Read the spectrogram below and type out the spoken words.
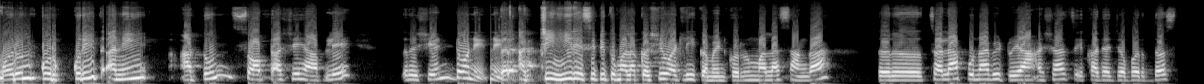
वरून कुरकुरीत आणि आतून सॉफ्ट असे हे आपले रशियन डोनेट तर आजची ही रेसिपी तुम्हाला कशी वाटली ही कमेंट करून मला सांगा. तर चला पुन्हा भेटूया अशाच एखाद्या जबरदस्त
